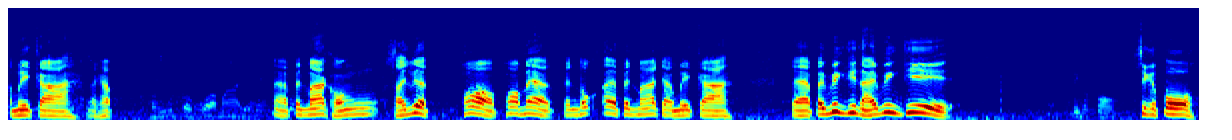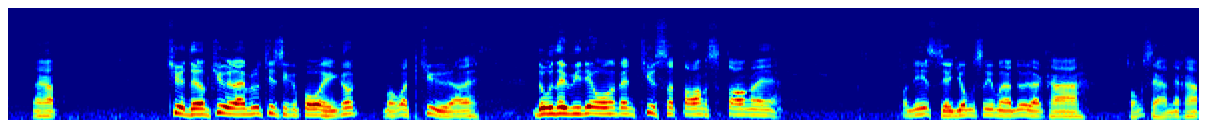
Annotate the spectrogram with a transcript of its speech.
อเมริกานะครับเป็นม้าของสายเลือดพ่อพ่อแม่เป็นนกเอ้เป็นม้าจากอเมริกา แต่ไปวิ่งที่ไหนวิ่งที่ สิงคโปร์นะครับ ชื่อเดิมชื่ออะไรไม่รู้ที่สิงคโปร์เห็นเขาบอกว่าชื่ออะไร ดูในวิดีโอมันเป็นชื่อสตองสตองอะไรเนี่ยตอนนี้เสียยงซื้อมาด้วยราคาสองแสนนะครับ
